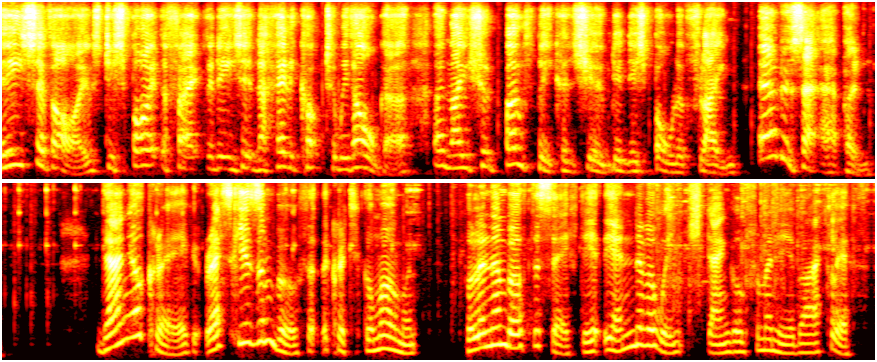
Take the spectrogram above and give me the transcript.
He survives despite the fact that he's in a helicopter with Olga and they should both be consumed in this ball of flame. How does that happen? Daniel Craig rescues them both at the critical moment, pulling them both to safety at the end of a winch dangled from a nearby cliff.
